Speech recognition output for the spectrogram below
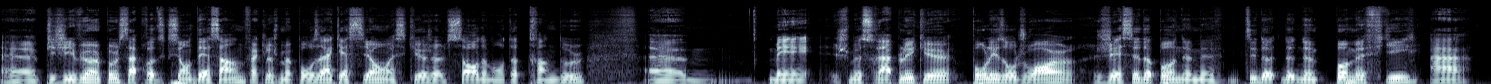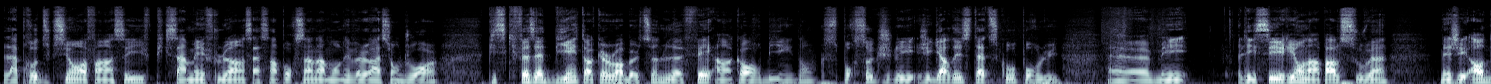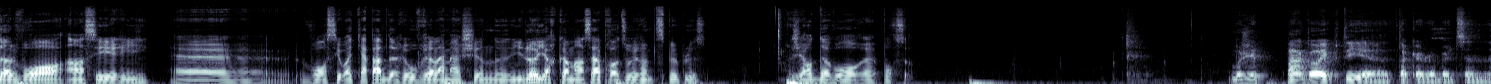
Euh, puis j'ai vu un peu sa production descendre. Fait que là, je me posais la question est-ce que je le sors de mon top 32 euh, Mais je me suis rappelé que pour les autres joueurs, j'essaie de pas ne me de, ne pas me fier à la production offensive puis que ça m'influence à 100% dans mon évaluation de joueur. Puis ce qui faisait de bien Tucker Robertson le fait encore bien. Donc c'est pour ça que j'ai gardé le statu quo pour lui. Euh, mais les séries, on en parle souvent. Mais j'ai hâte de le voir en série. Euh, voir s'il va être capable de réouvrir la machine. Là, il a recommencé à produire un petit peu plus. J'ai hâte de voir euh, pour ça. Moi, j'ai pas encore écouté euh, Tucker Robertson.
